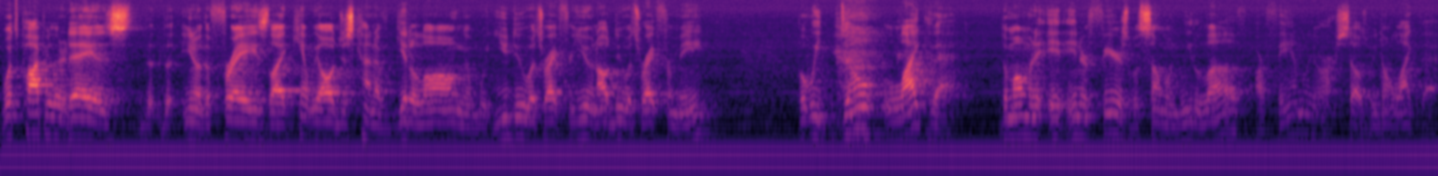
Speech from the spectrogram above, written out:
what's popular today is the, the, you know the phrase like, "Can't we all just kind of get along and you do what's right for you and I'll do what's right for me?" But we don't like that. the moment it interferes with someone we love, our family, or ourselves, we don't like that.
